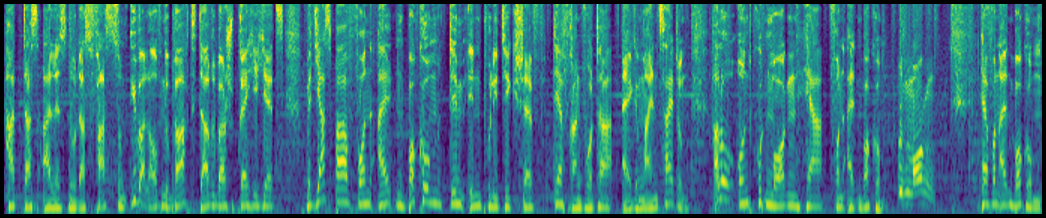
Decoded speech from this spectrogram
hat das alles nur das Fass zum Überlaufen gebracht? Darüber spreche ich jetzt mit Jasper von Alten Bockum, dem Innenpolitikchef der Frankfurter Allgemeinen Zeitung. Hallo und guten Morgen, Herr von Alten Bockum. Guten Morgen. Herr von Altenbockum,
